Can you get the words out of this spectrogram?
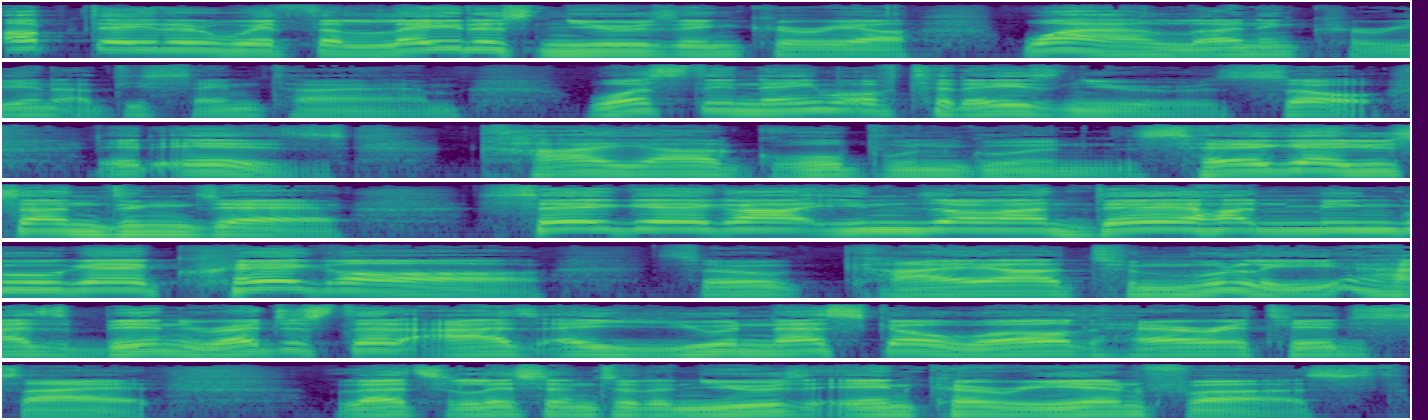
updated with the latest news in Korea while learning Korean at the same time. What's the name of today's news? So, it is 가야 고 분군 세계유산 등재 세계가 인정한 대한민국의 쾌거 So Kaya Tumuli has been registered as a UNESCO World Heritage Site. Let's listen to the news in Korean first.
